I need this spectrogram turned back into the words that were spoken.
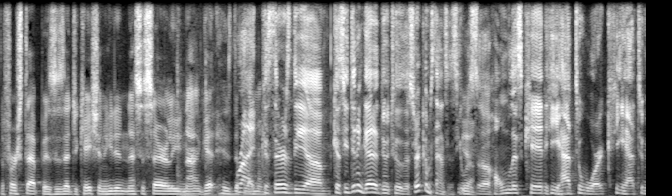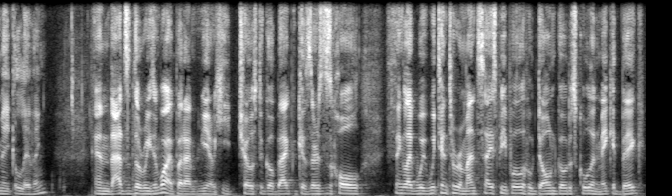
the first step is his education. He didn't necessarily not get his diploma. Right, because there's the um, because he didn't get it due to the circumstances. He was a homeless kid. He had to work. He had to make a living, and that's the reason why. But I'm, you know, he chose to go back because there's this whole thing like we, we tend to romanticize people who don't go to school and make it big.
